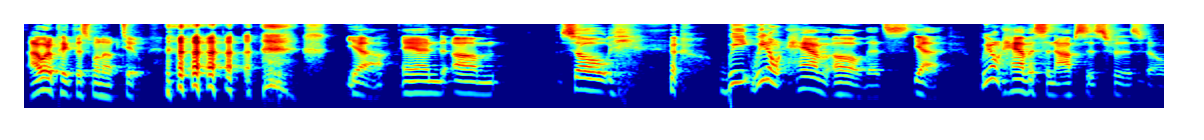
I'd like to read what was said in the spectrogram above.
I would have picked this one up too. Yeah, and um, so we we don't have. Oh, that's yeah. We don't have a synopsis for this film.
